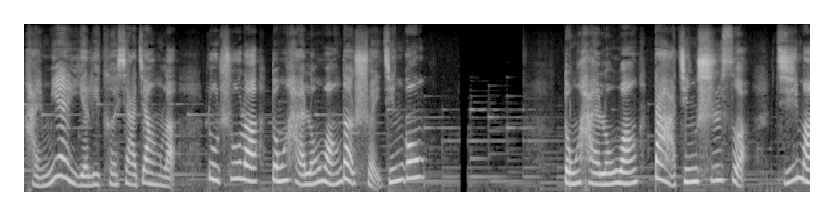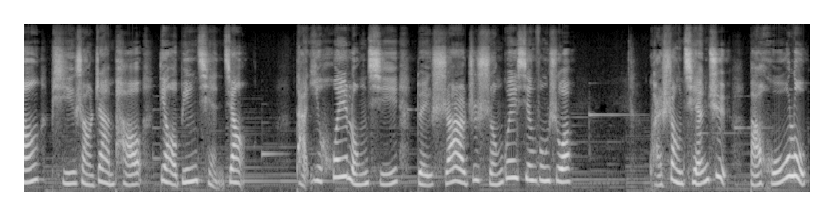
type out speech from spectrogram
海面也立刻下降了，露出了东海龙王的水晶宫。东海龙王大惊失色，急忙披上战袍，调兵遣将。他一挥龙旗，对十二只神龟先锋说。快上前去，把葫芦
